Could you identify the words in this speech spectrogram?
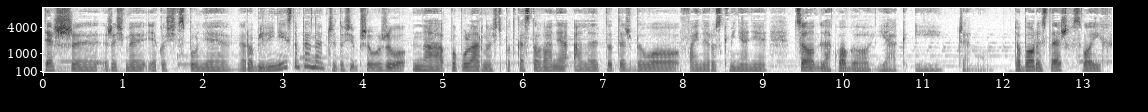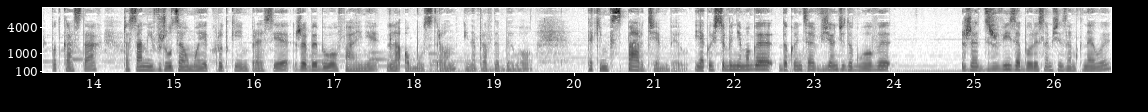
też e, żeśmy jakoś wspólnie robili. Nie jestem pewna, czy to się przełożyło na popularność podcastowania, ale to też było fajne rozkminianie, co dla kogo, jak i czemu. To Borys też w swoich podcastach czasami wrzucał moje krótkie impresje, żeby było fajnie dla obu stron i naprawdę było. Takim wsparciem był. Jakoś sobie nie mogę do końca wziąć do głowy, że drzwi za Borysem się zamknęły,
